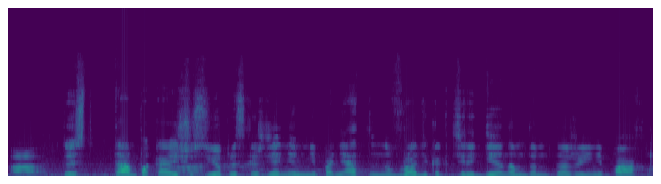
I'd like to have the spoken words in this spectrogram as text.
А, То есть там пока еще А. с ее происхождением непонятно, но вроде как терригеном там даже и не пахло.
